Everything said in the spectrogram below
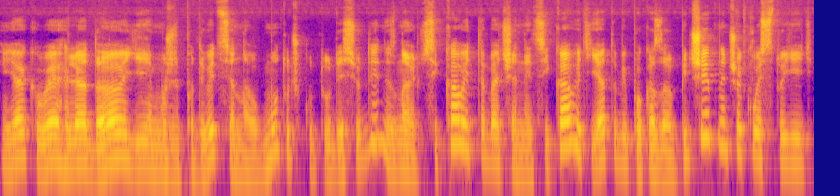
Як виглядає? Може подивитися на обмоточку туди-сюди. Не знаю, цікавить тебе чи не цікавить. Я тобі показав. Підшипничок ось стоїть.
